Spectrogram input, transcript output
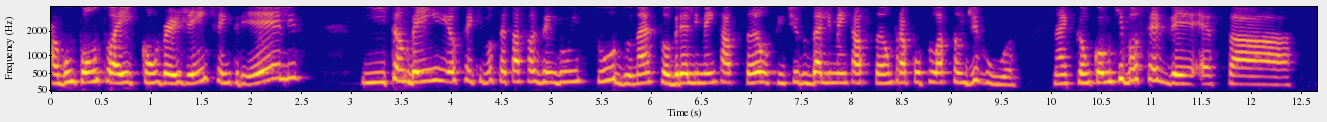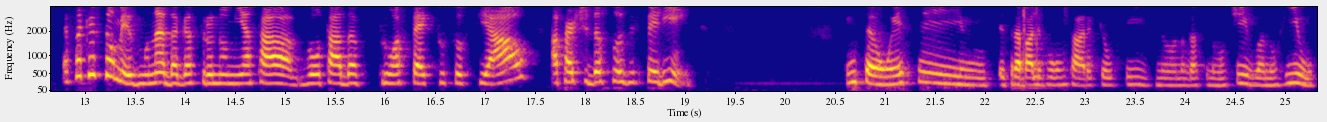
algum ponto aí convergente entre eles. E também eu sei que você está fazendo um estudo né, sobre alimentação, o sentido da alimentação para a população de rua. Né? Então, como que você vê essa, essa questão mesmo, né, da gastronomia estar tá voltada para um aspecto social a partir das suas experiências? Então, esse, esse trabalho voluntário que eu fiz no, no Gastromotiva, no Rio,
